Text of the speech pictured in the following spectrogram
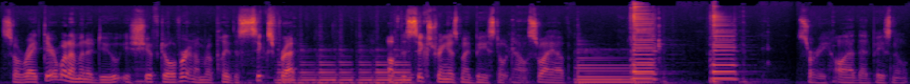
So right there, what I'm going to do is shift over and I'm going to play the sixth fret of the sixth string as my bass note now. So I have. Sorry, I'll add that bass note.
